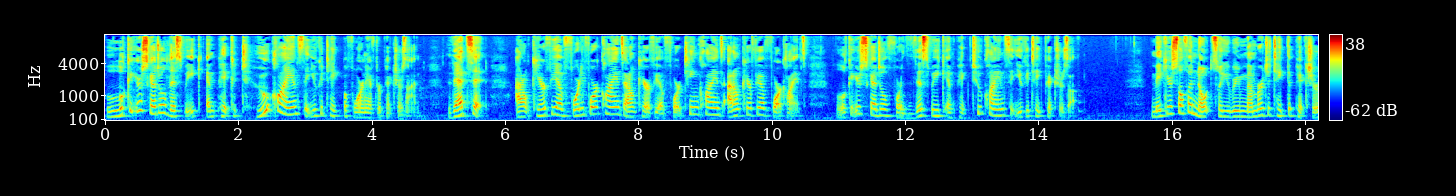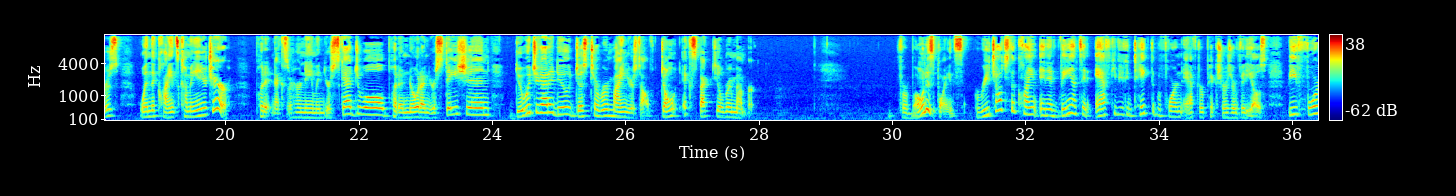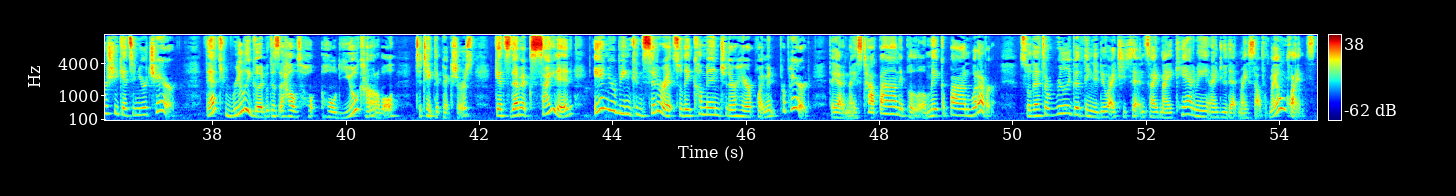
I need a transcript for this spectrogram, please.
Look at your schedule this week and pick two clients that you could take before and after pictures on. That's it. I don't care if you have 44 clients. I don't care if you have 14 clients. I don't care if you have four clients. Look at your schedule for this week and pick two clients that you could take pictures of. Make yourself a note so you remember to take the pictures when the client's coming in your chair. Put it next to her name in your schedule, put a note on your station. Do what you got to do just to remind yourself. Don't expect you'll remember. For bonus points, reach out to the client in advance and ask if you can take the before and after pictures or videos before she gets in your chair. That's really good because it helps hold you accountable to take the pictures, gets them excited, and you're being considerate so they come into their hair appointment prepared. They got a nice top on, they put a little makeup on, whatever. So that's a really good thing to do. I teach that inside my academy and I do that myself with my own clients.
